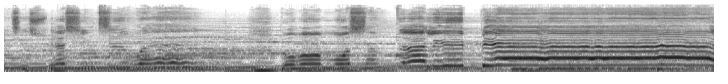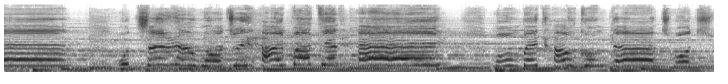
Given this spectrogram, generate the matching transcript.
里泛着血腥滋味，多么伤的离别。我承认我最害怕天黑，梦被掏空的错觉。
